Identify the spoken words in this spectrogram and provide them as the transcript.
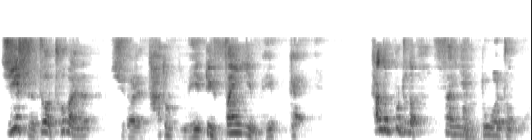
即使做出版人，许多人他都没对翻译没有概念，他都不知道翻译有多重要，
